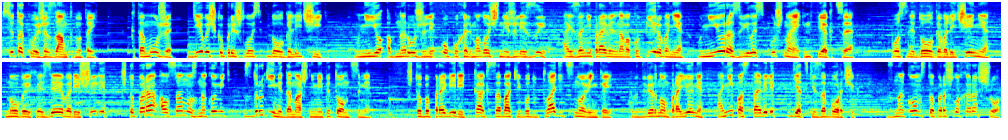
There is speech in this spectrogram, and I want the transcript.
все такой же замкнутой. К тому же девочку пришлось долго лечить. У нее обнаружили опухоль молочной железы, а из-за неправильного купирования у нее развилась ушная инфекция – После долгого лечения новые хозяева решили, что пора Алсану знакомить с другими домашними питомцами. Чтобы проверить, как собаки будут ладить с новенькой, в дверном проеме они поставили детский заборчик. Знакомство прошло хорошо,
